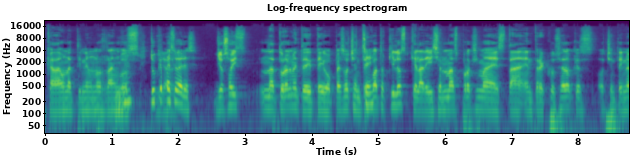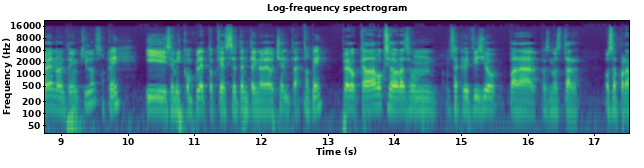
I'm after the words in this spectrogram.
cada una tiene unos rangos. kilos. ¿Tú qué peso eres? Yo soy, naturalmente, te digo, peso 84 kilos, que la división más próxima está entre crucero, que es 89, 91 kilos, Ok, y semicompleto, que es 79, 80. ok. Pero cada boxeador hace un, un sacrificio para, pues, no estar... O sea, para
